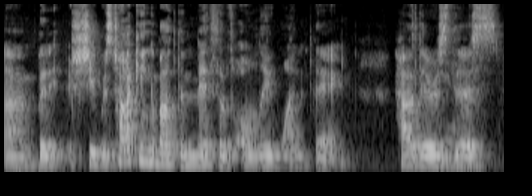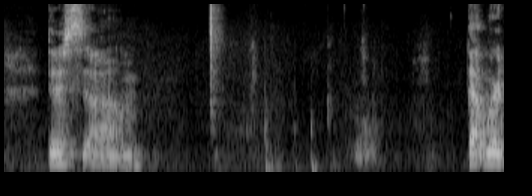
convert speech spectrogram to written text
Um, but it, she was talking about the myth of only one thing. How there's Yeah. this this um, that we're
